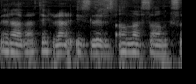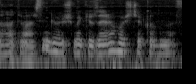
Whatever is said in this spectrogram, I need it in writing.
Beraber tekrar izleriz. Allah sağlık, sıhhat versin. Görüşmek üzere. Hoşçakalınız.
